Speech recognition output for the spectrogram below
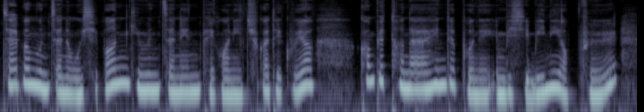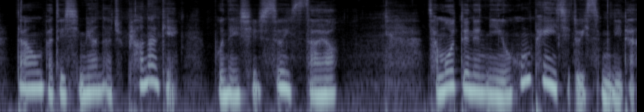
짧은 문자는 50원, 긴 문자는 100원이 추가되고요. 컴퓨터나 핸드폰에 MBC 미니 어플 다운받으시면 아주 편하게 보내실 수 있어요. 잠 못 드는 이유 홈페이지도 있습니다.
